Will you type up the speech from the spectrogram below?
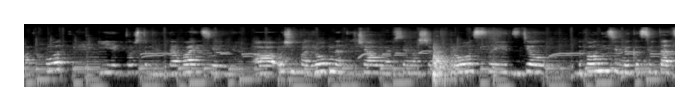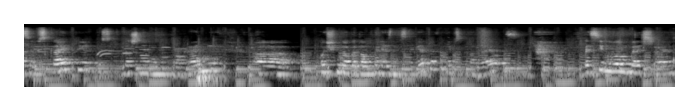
подход и то, что преподаватель э, очень подробно отвечал на все наши вопросы, сделал дополнительную консультацию в скайпе, то есть уточнение в программе. Э, очень много дал полезных советов, мне все понравилось. Спасибо вам большое.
